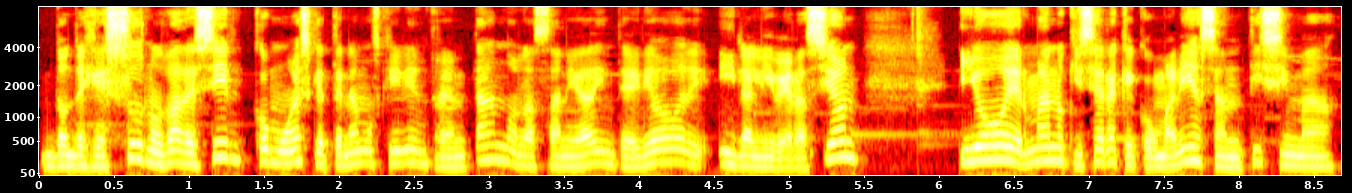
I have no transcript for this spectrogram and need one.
donde Jesús nos va a decir cómo es que tenemos que ir enfrentando la sanidad interior y la liberación. Y hoy, hermano, quisiera que con María Santísima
